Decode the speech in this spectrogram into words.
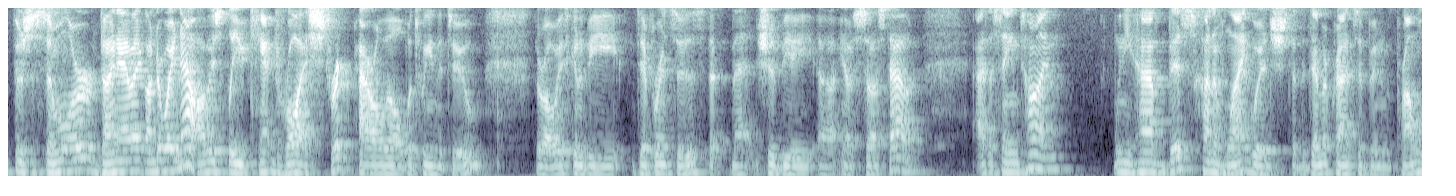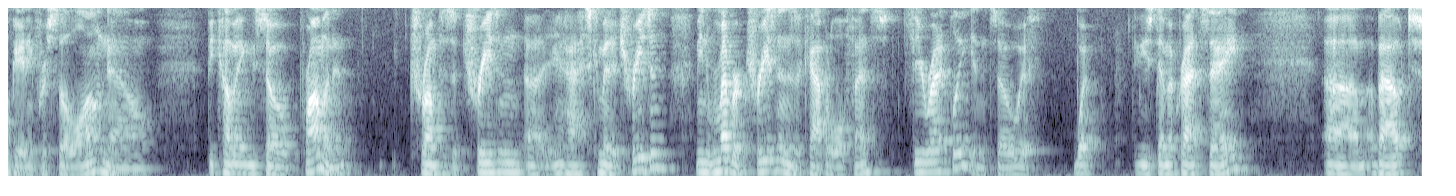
there's a similar dynamic underway now. Obviously, you can't draw a strict parallel between the two. There are always going to be differences that, that should be uh, you know sussed out. At the same time, when you have this kind of language that the Democrats have been promulgating for so long now, becoming so prominent, Trump is a treason uh, has committed treason. I mean, remember, treason is a capital offense theoretically, and so if what these Democrats say um, about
